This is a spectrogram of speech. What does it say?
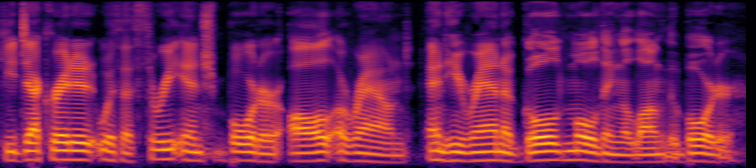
He decorated it with a three inch border all around, and he ran a gold molding along the border.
